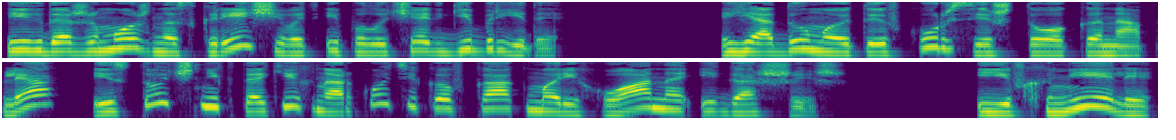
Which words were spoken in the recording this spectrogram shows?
Их даже можно скрещивать и получать гибриды. Я думаю, ты в курсе, что конопля — источник таких наркотиков, как марихуана и гашиш. И в хмеле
